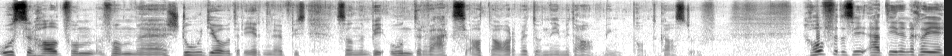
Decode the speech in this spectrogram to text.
außerhalb vom, vom äh, Studio oder irgendetwas, sondern bin unterwegs an der Arbeit und nehme da meinen Podcast auf. Ich hoffe, dass hat Ihnen ein bisschen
